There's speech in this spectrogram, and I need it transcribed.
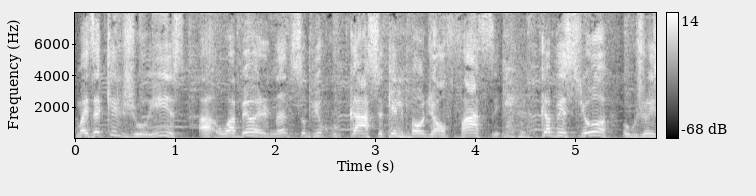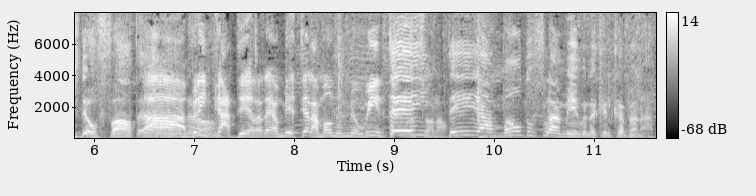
Mas aquele juiz, a- o Abel Hernandes subiu com o Cássio, aquele pão de alface, cabeceou, o juiz deu falta. Ah, não. brincadeira, né? Meter a mão no meu Tem, Internacional. tem a mão do Flamengo naquele campeonato.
